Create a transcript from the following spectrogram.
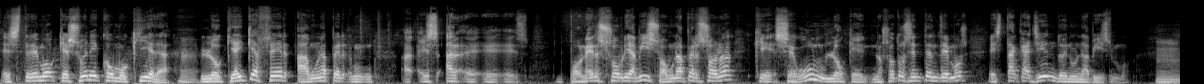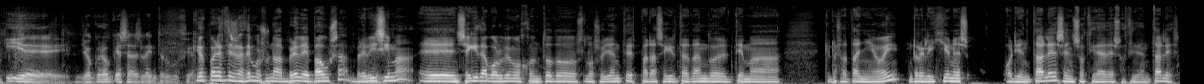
extremo, que suene como quiera. Ah. Lo que hay que hacer a una mm, es, eh, eh, es, poner sobre aviso a una persona que, según lo que nosotros entendemos, está cayendo en un abismo. Mm. Y eh, yo creo que esa es la introducción. ¿Qué os parece si hacemos una breve pausa, brevísima? enseguida volvemos con todos los oyentes para seguir tratando el tema que nos atañe hoy, religiones orientales en sociedades occidentales.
